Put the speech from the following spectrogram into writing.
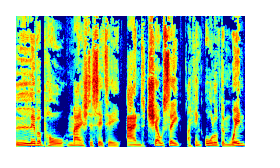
Liverpool, Manchester City, and Chelsea. I think all of them win.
